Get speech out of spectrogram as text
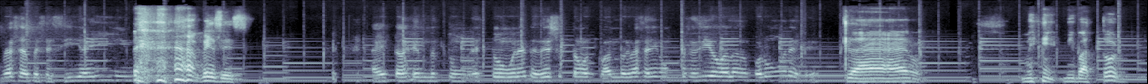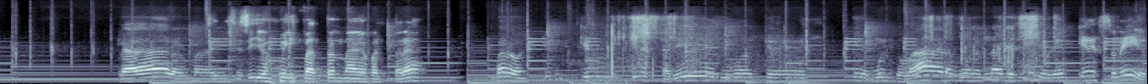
gracias a Pececillo ahí. A veces. Ahí estamos haciendo estos humoretes. De hecho, estamos tomando clases ahí con Pececillo por, por un humorete. Claro. Mi, mi pastor. Claro, hermano. yo mi pastor nada me faltará. Hermano, ¿quién, quién, quién es weón? ¿Quién es mundo vara, weón, al lado vecino. ¿Quién- ¿Quiénes son ellos,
